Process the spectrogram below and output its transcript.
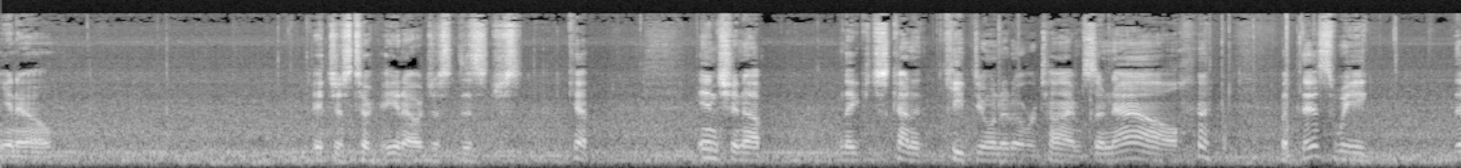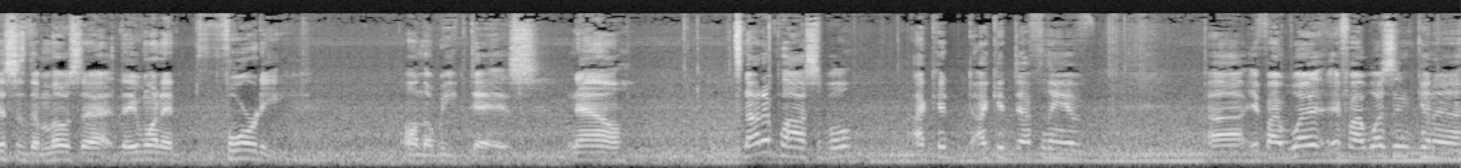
you know, it just took. You know, just this just kept inching up. They just kind of keep doing it over time. So now, but this week, this is the most. Uh, they wanted 40 on the weekdays. Now, it's not impossible. I could I could definitely have uh, if I was if I wasn't gonna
